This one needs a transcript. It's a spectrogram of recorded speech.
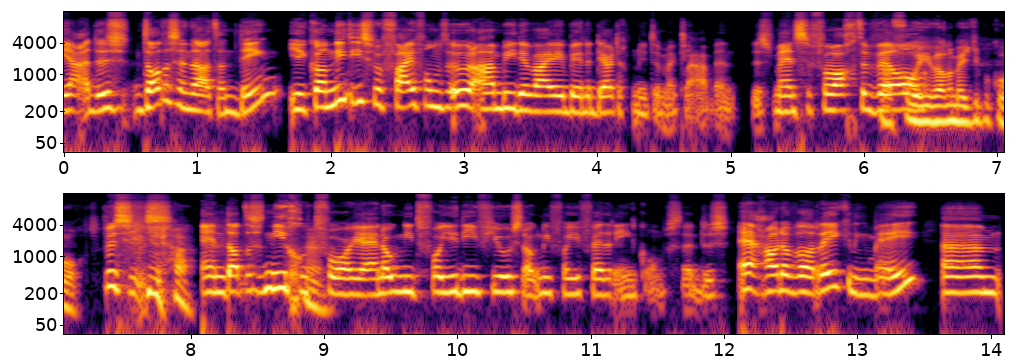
Ja, dus dat is inderdaad een ding. Je kan niet iets voor 500 euro aanbieden waar je binnen 30 minuten mee klaar bent. Dus mensen verwachten Dan wel. voel je wel een beetje bekocht. Precies. Ja. En dat is niet goed Ja. voor je. En ook niet voor je reviews en ook niet voor je verdere inkomsten. Dus eh, hou daar wel rekening mee. Ehm,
